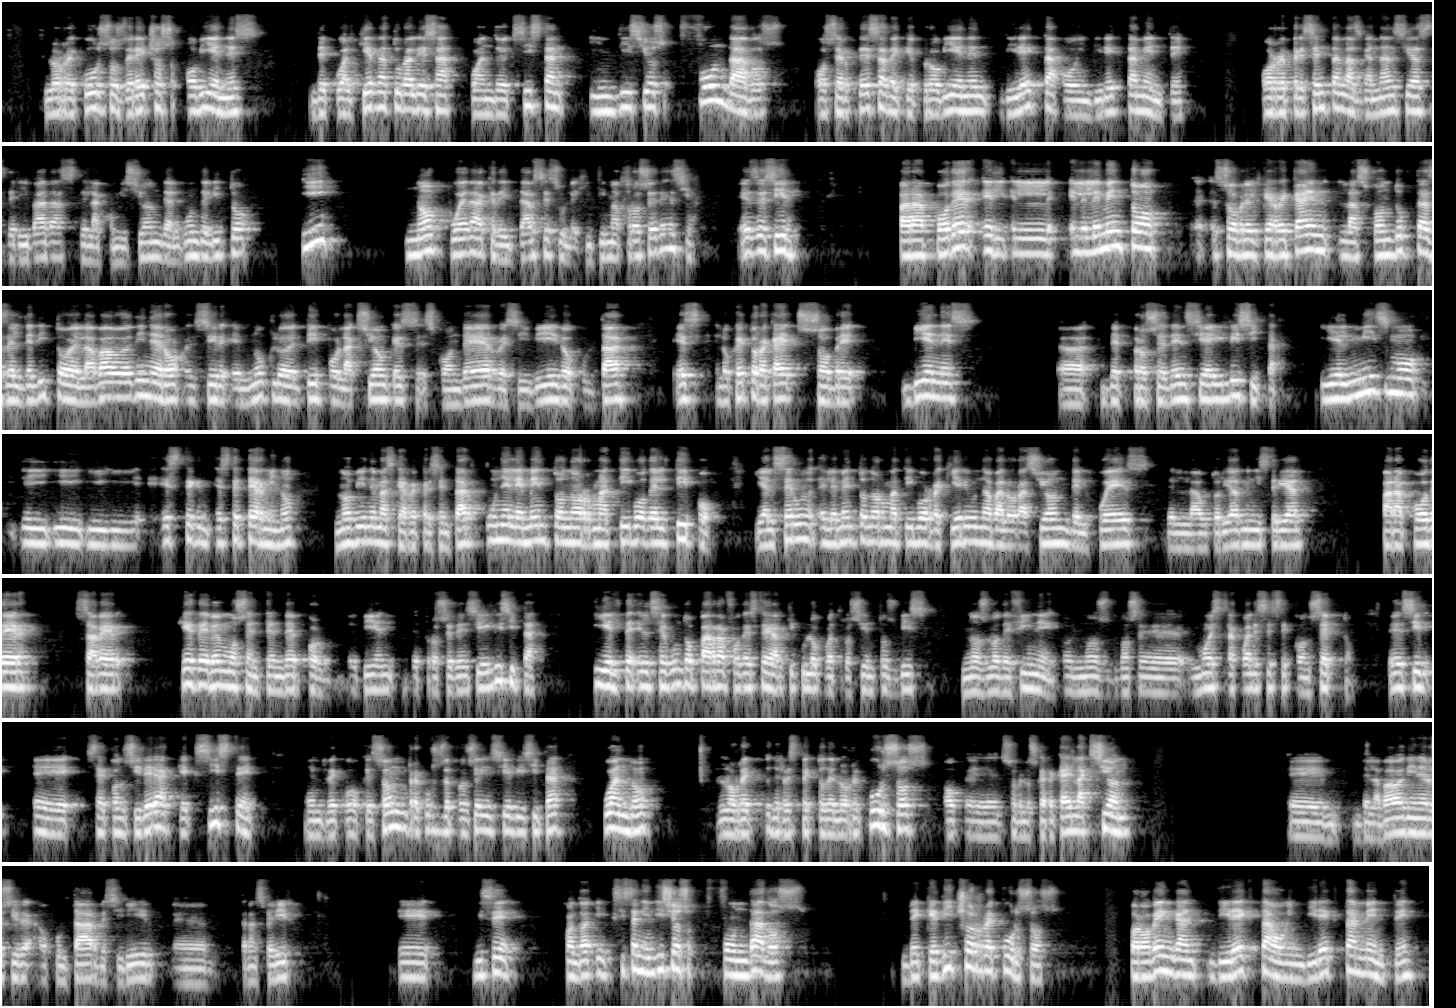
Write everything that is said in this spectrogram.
los recursos, derechos o bienes de cualquier naturaleza cuando existan indicios fundados o certeza de que provienen directa o indirectamente o representan las ganancias derivadas de la comisión de algún delito y no pueda acreditarse su legítima procedencia. Es decir, para poder, el, elemento eh, sobre el que recaen las conductas del delito de lavado de dinero, es decir, el núcleo del tipo, la acción que es esconder, recibir, ocultar, es el objeto recae sobre bienes eh, de procedencia ilícita. Y el mismo, y, este, este término no viene más que a representar un elemento normativo del tipo. Y al ser un elemento normativo requiere una valoración del juez, de la autoridad ministerial, para poder saber qué debemos entender por bien de procedencia ilícita. Y el, el segundo párrafo de este artículo 400 bis nos lo define nos, nos eh, muestra cuál es ese concepto. Es decir, eh, se considera que existe o que son recursos de procedencia ilícita cuando lo, respecto de los recursos eh, sobre los que recae la acción de lavado de dinero, es decir, ocultar, recibir, transferir, dice, cuando existen indicios fundados de que dichos recursos provengan directa o indirectamente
